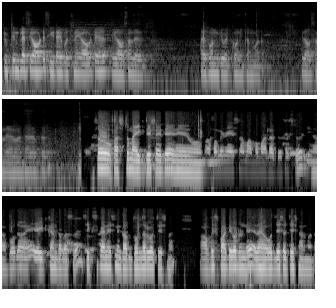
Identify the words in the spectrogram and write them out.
ఫిఫ్టీన్ ప్లస్ కాబట్టి సీ టైప్ వచ్చినాయి కాబట్టి ఇది అవసరం లేదు. ఐఫోన్కి పెట్టుకోనికి అనమాట ఇది అవసరం లేదు adapter so first mike test అయితే నేను మా అమ్మ మీద వేసిన మా అమ్మ మాట్లాడుతుంది ఫస్ట్ పోదాం ఎయిట్కి అంట బస్సు సిక్స్కి అనేసి నేను తొం- తొందరగా వచ్చేసిన. ఆఫీస్ పార్టీ కూడా ఉండే అదే వదిలేసి వచ్చేసిన అనమాట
